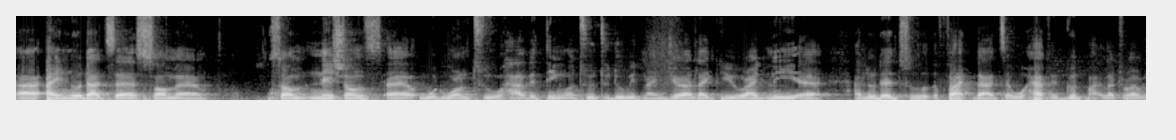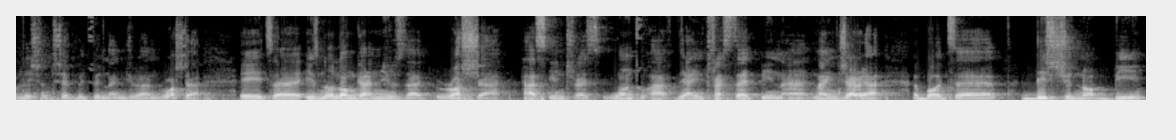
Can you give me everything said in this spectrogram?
Uh, I know that uh, some some nations would want to have a thing or two to do with Nigeria, like you rightly alluded to the fact that uh, we have a good bilateral relationship between Nigeria and Russia. It uh, is no longer news that Russia has interest, want to have, they are interested in uh, Nigeria, but uh, this should not be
